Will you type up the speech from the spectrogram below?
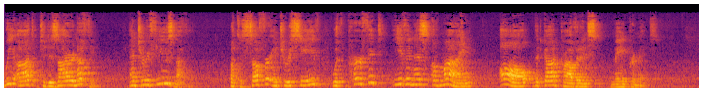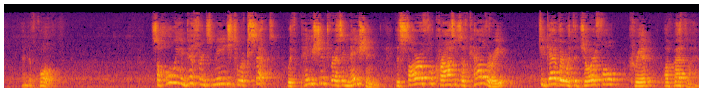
we ought to desire nothing and to refuse nothing, but to suffer and to receive with perfect evenness of mind all that God providence may permit. End of quote. So holy indifference means to accept with patient resignation the sorrowful crosses of Calvary together with the joyful crib of Bethlehem.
